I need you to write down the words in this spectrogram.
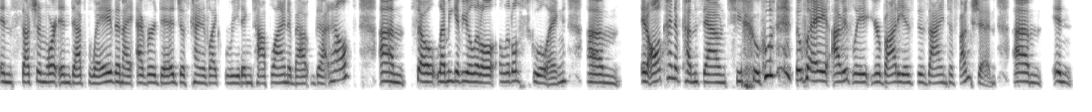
in such a more in depth way than I ever did, just kind of like reading top line about gut health. Um, so let me give you a little a little schooling. Um, it all kind of comes down to the way obviously your body is designed to function. Um, in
